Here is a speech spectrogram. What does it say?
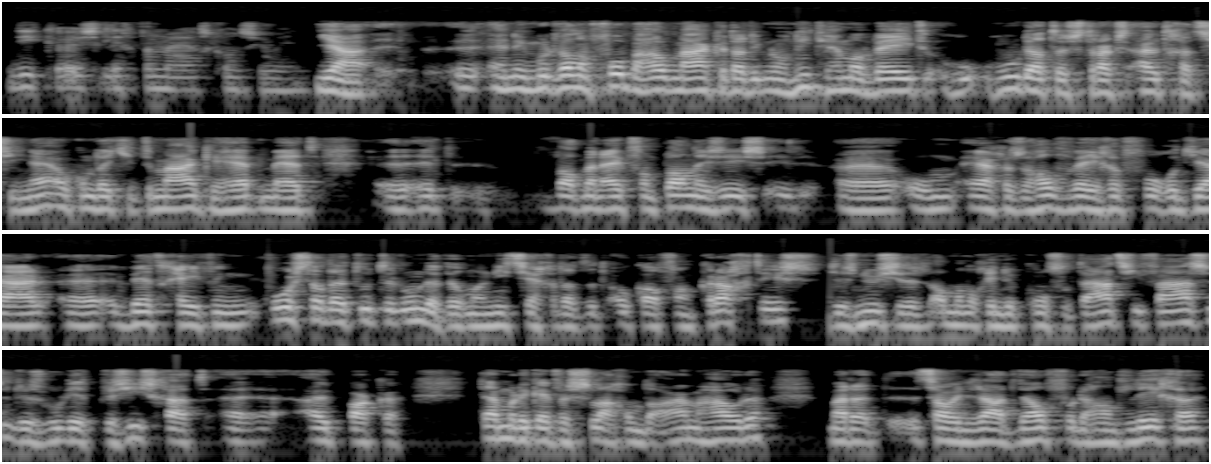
Die keuze ligt bij mij als consument. Ja, eh, en ik moet wel een voorbehoud maken dat ik nog niet helemaal weet hoe, hoe dat er straks uit gaat zien. Hè? Ook omdat je te maken hebt met het, wat men eigenlijk van plan is, is uh, om ergens halverwege volgend jaar uh, wetgeving voorstel daartoe te doen. Dat wil nog niet zeggen dat het ook al van kracht is. Dus nu zit het allemaal nog in de consultatiefase. Dus hoe dit precies gaat uh, uitpakken, daar moet ik even slag om de arm houden. Maar het, zou inderdaad wel voor de hand liggen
